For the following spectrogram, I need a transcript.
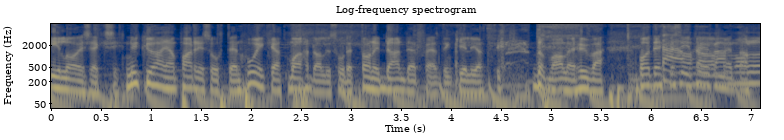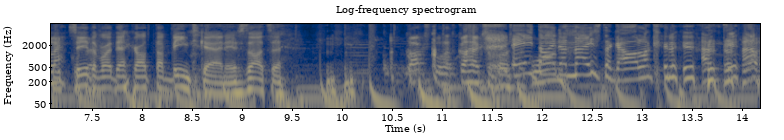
iloiseksi. Nykyajan parisuhteen huikeat mahdollisuudet. Toni Dunderfeltin kirjoitti. Tämä ole hyvä. Voit ehkä Tää siitä hyvä ammentaa. Siitä voit ehkä ottaa vinkkejä, niin saat se. 2018 Ei taida näistäkään olla kyllä hyötyä,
